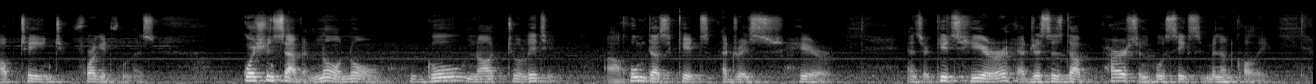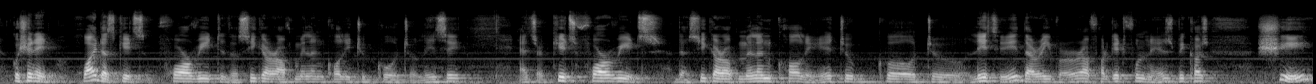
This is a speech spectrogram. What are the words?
obtained forgetfulness. Question 7. No, no, go not to Lethe. Uh, whom does Keats address here? Answer Keats here addresses the person who seeks melancholy. Question 8. Why does Keats forbid the seeker of melancholy to go to Lethe? Answer Keats forbids the seeker of melancholy to go to Lethe, the river of forgetfulness, because she,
